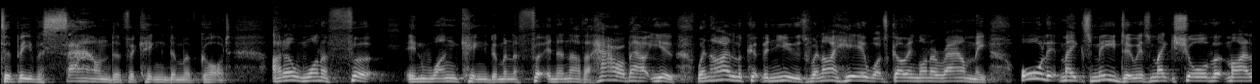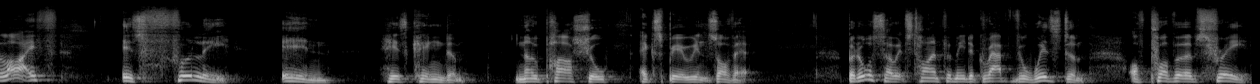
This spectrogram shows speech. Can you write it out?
to be the sound of the kingdom of God. I don't want a foot in one kingdom and a foot in another. How about you? When I look at the news, when I hear what's going on around me, all it makes me do is make sure that my life is fully in his kingdom, no partial experience of it. But also, it's time for me to grab the wisdom of Proverbs 3,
